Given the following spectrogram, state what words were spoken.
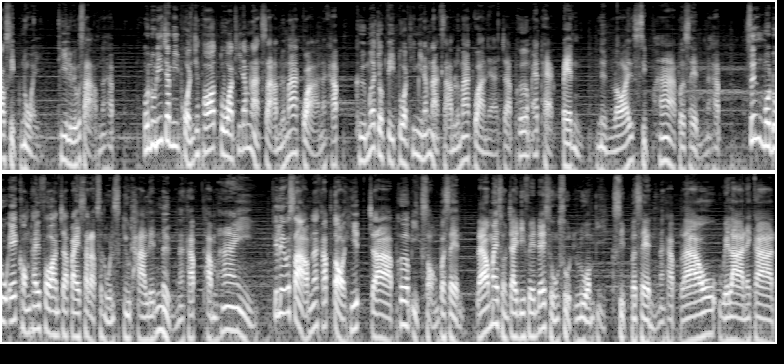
90 หน่วยที่เลเวล3นะครับโมดูลนี้จะมีผลเฉพาะตัวที่น้ำหนัก 3 หรือมากกว่านะครับคือเมื่อโจมตีตัวที่มีน้ำหนัก 3 หรือมากกว่าเนี่ยจะเพิ่ม Attack เป็น 115%นะครับซึ่งโมดูล X ของไทฟอนจะไปสนับสนุนสกิลทาเลนต์1นะครับทำให้ที่เลเวล3นะครับต่อฮิตจะเพิ่มอีก 2% แล้วไม่สนใจดีเฟนซ์ได้สูงสุดรวมอีก 10%นะครับ แล้วเวลาในการ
